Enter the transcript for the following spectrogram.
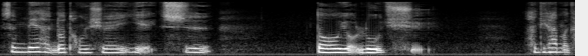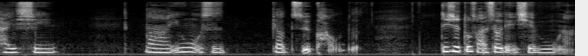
身边很多同学也是都有录取，很替他们开心。那因为我是要自考的，其实多少还是有点羡慕啦，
